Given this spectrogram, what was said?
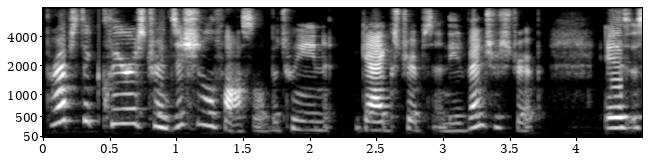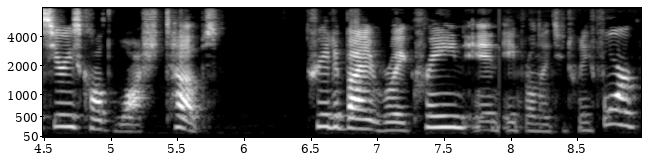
Perhaps the clearest transitional fossil between gag strips and the adventure strip is a series called Wash Tubbs, Created by Roy Crane in April 1924,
